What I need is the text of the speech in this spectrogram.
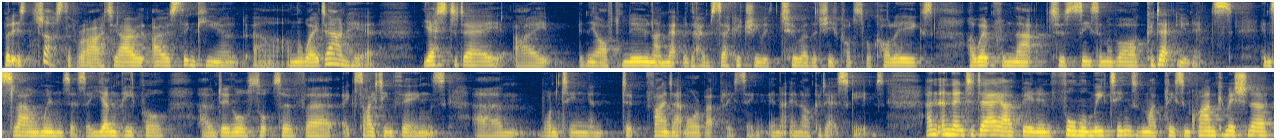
But it's just the variety. I, I was thinking uh, on the way down here, yesterday I in the afternoon I met with the Home Secretary with two other Chief Constable colleagues. I went from that to see some of our cadet units in Slough and Windsor, so young people um, doing all sorts of uh, exciting things, um, wanting and to find out more about policing in, in our cadet schemes. And, and then today I've been in formal meetings with my Police and Crime Commissioner,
